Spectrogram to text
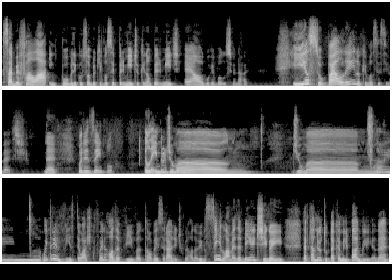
Saber falar em público sobre o que você permite e o que não permite é algo revolucionário. E isso vai além do que você se veste, né? Por exemplo, eu lembro de uma de uma ai, uma entrevista, eu acho que foi na Roda Viva, talvez será, gente, foi na Roda Viva, sei lá, mas é bem antiga aí. Deve estar no YouTube, da Camille Paglia, né?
